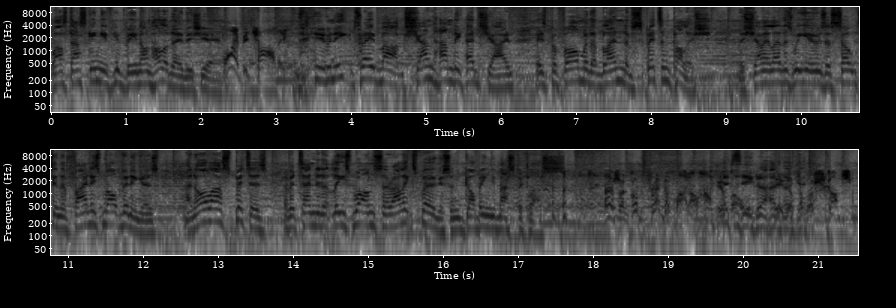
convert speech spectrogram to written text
whilst asking if you've been on holiday this year. Why be Charlie? The unique trademark Shand Handy Head Shine is performed with a blend of spit and polish. The chamois leathers we use are soaked in the finest malt vinegars, and all our spitters have attended at least one Sir Alex Ferguson gobbing masterclass. That's a good friend of mine, I'll have you know. Is he right? Okay. Scotsman.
